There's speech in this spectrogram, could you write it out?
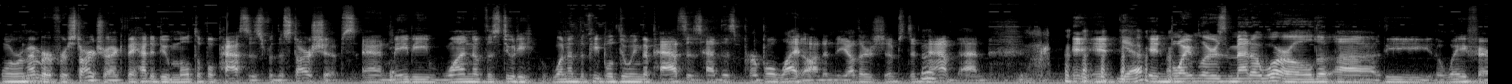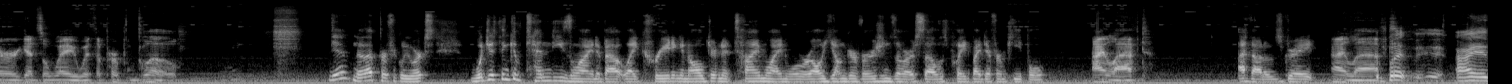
Well, remember for Star Trek, they had to do multiple passes for the starships, and maybe one of the studio, one of the people doing the passes had this purple light on, and the other ships didn't have that. In, in, Yeah. in Boimler's meta world, uh, the the Wayfarer gets away with a purple glow. Yeah, no, that perfectly works. What'd you think of Tendi's line about like creating an alternate timeline where we're all younger versions of ourselves played by different people? I laughed. I thought it was great. I laughed. But uh, I,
